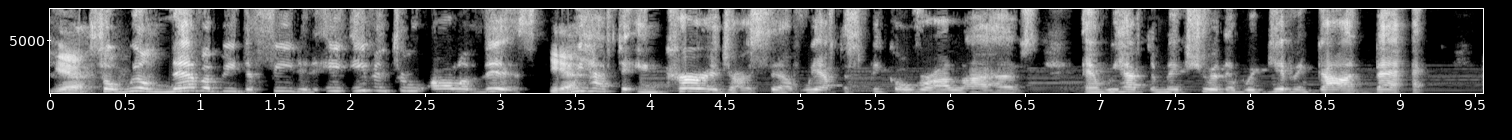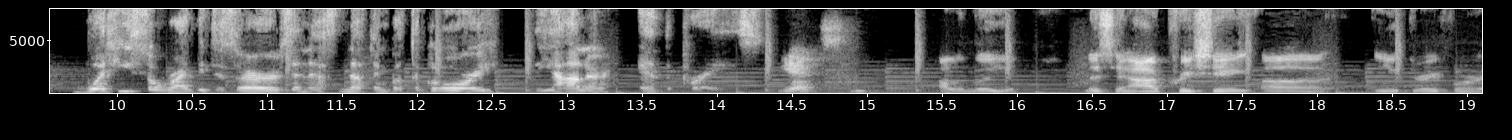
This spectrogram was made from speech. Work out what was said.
Yeah. So we'll never be defeated. E- even through all of this, yeah. we have to encourage ourselves. We have to speak over our lives and we have to make sure that we're giving God back what he so rightly deserves. And that's nothing but the glory, the honor, and the praise. Yes. Hallelujah. Listen, I appreciate uh, you three for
